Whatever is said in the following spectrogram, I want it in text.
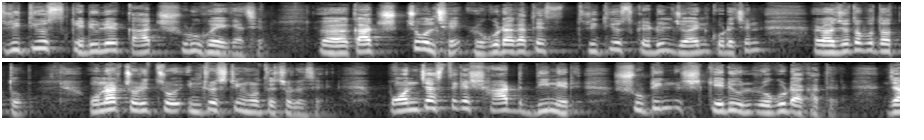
তৃতীয় স্কেডিউলের কাজ শুরু হয়ে গেছে। কাজ চলছে। রঘু ডাকাতের তৃতীয় স্কেডিউল জয়েন করেছেন রজতব দত্ত। ওনার চরিত্র ইন্টারেস্টিং হতে চলেছে। পঞ্চাশ থেকে ষাট দিনের শুটিং স্কেডিউল রঘু ডাকাতের যা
